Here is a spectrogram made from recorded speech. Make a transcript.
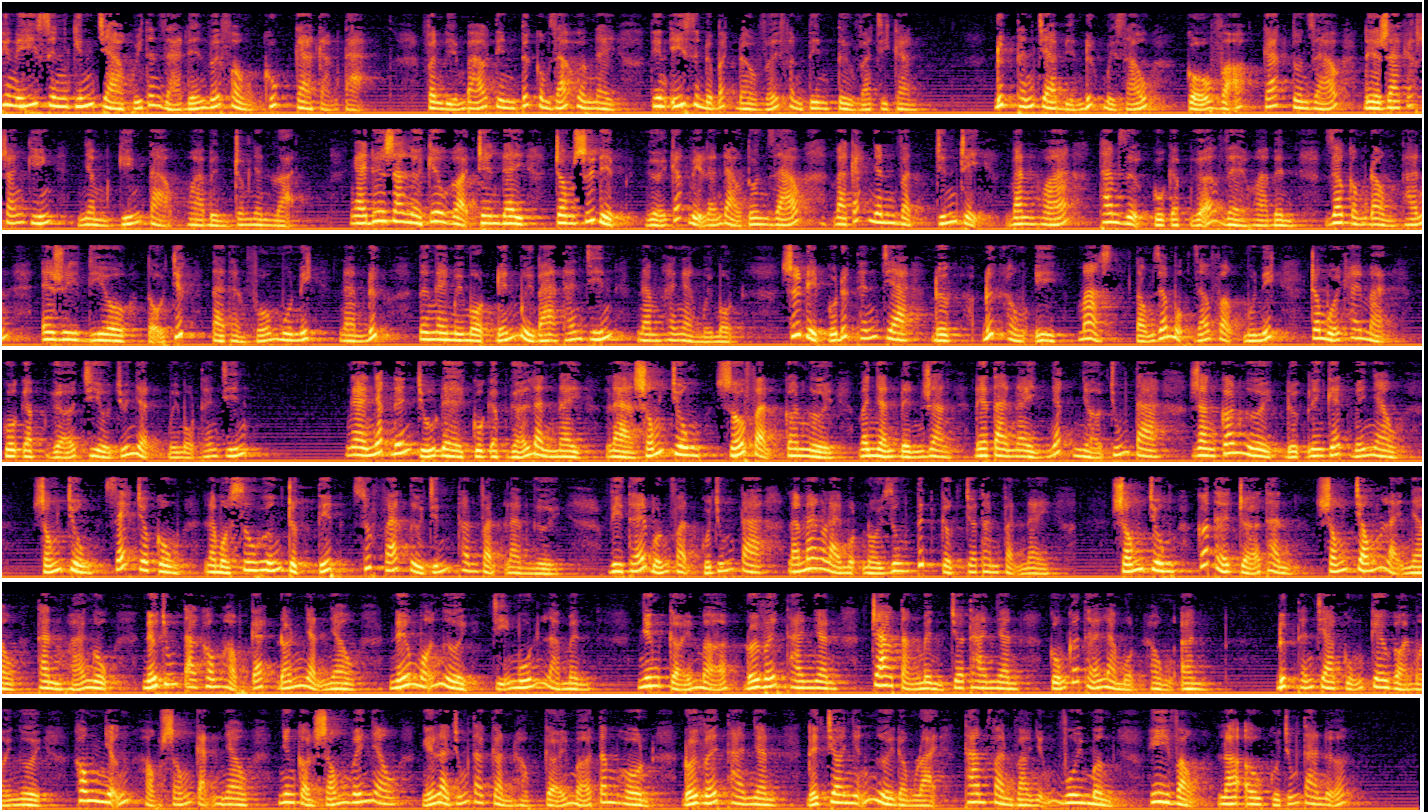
Thiên Ý xin kính chào quý thính giả đến với phòng khúc ca cảm tạ. Phần điểm báo tin tức công giáo hôm nay, Thiên Ý xin được bắt đầu với phần tin từ Vatican. Đức Thánh Cha Biển Đức 16 cổ võ các tôn giáo đề ra các sáng kiến nhằm kiến tạo hòa bình trong nhân loại. Ngài đưa ra lời kêu gọi trên đây trong sứ điệp gửi các vị lãnh đạo tôn giáo và các nhân vật chính trị, văn hóa tham dự cuộc gặp gỡ về hòa bình do cộng đồng Thánh Egidio tổ chức tại thành phố Munich, Nam Đức từ ngày 11 đến 13 tháng 9 năm 2011. Sứ điệp của Đức Thánh Cha được Đức Hồng Y Max Tổng giám mục giáo phận Munich trong buổi khai mạc cuộc gặp gỡ chiều Chủ nhật 11 tháng 9. Ngài nhắc đến chủ đề cuộc gặp gỡ lần này là sống chung, số phận con người và nhận định rằng đề tài này nhắc nhở chúng ta rằng con người được liên kết với nhau. Sống chung, xét cho cùng là một xu hướng trực tiếp xuất phát từ chính thân phận làm người. Vì thế bổn phận của chúng ta là mang lại một nội dung tích cực cho thân phận này. Sống chung có thể trở thành sống chống lại nhau thành hỏa ngục nếu chúng ta không học cách đón nhận nhau, nếu mỗi người chỉ muốn là mình. Nhưng cởi mở đối với tha nhân, trao tặng mình cho tha nhân cũng có thể là một hồng ân. Đức Thánh Cha cũng kêu gọi mọi người không những học sống cạnh nhau nhưng còn sống với nhau, nghĩa là chúng ta cần học cởi mở tâm hồn đối với tha nhân để cho những người đồng loại tham phần vào những vui mừng, hy vọng, lo âu của chúng ta nữa.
